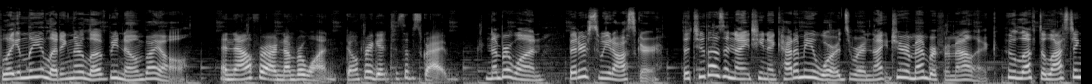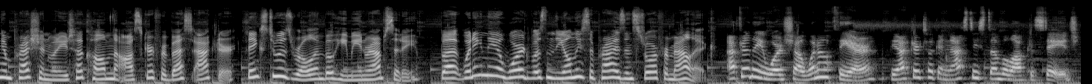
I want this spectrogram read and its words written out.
blatantly letting their love be known by all. And now for our number one. Don't forget to subscribe. Number 1. Bittersweet Oscar. The 2019 Academy Awards were a night to remember for Malek, who left a lasting impression when he took home the Oscar for Best Actor, thanks to his role in Bohemian Rhapsody. But winning the award wasn't the only surprise in store for Malek. After the award show went off the air, the actor took a nasty stumble off the stage,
